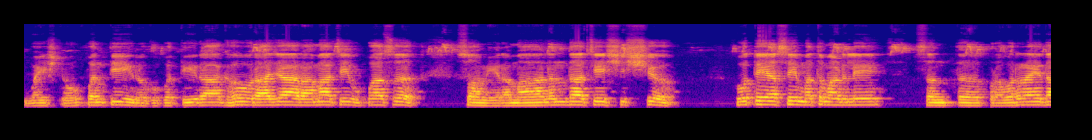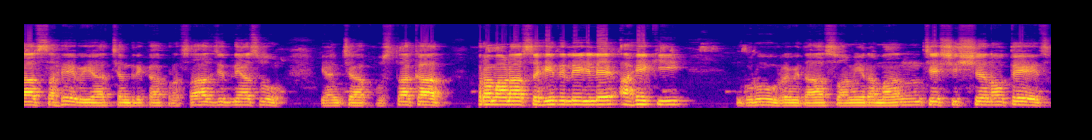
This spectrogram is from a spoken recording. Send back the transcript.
वैष्णवपंथी रघुपती राघव राजा रामाचे उपासक स्वामी रमानंदाचे शिष्य होते असे मत मांडले. संत प्रवररायदास साहेब या चंद्रिका प्रसाद जिज्ञासू यांच्या पुस्तकात प्रमाणासहित लिहिले आहे की गुरु रविदास स्वामी रमांचे शिष्य नव्हतेच.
